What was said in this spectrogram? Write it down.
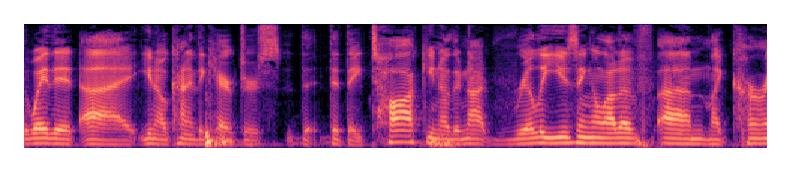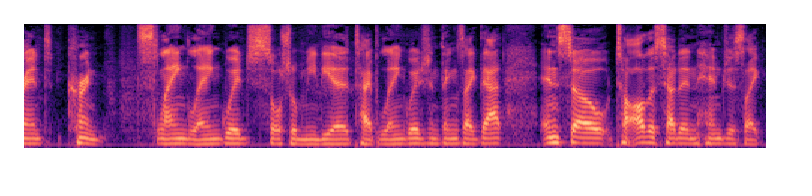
the way that uh, you know kind of the characters that, they talk. You know, they're not really using a lot of um, like current current slang language, social media type language, and things like that. And so to all of a sudden him just like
